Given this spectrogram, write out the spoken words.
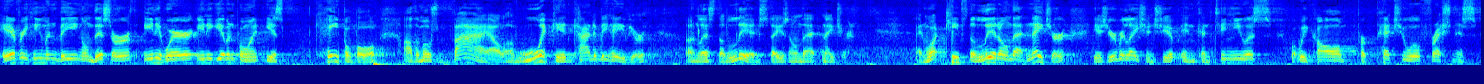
every human being on this earth, anywhere, any given point, is capable of the most vile, of wicked kind of behavior unless the lid stays on that nature. And what keeps the lid on that nature is your relationship in continuous, what we call perpetual freshness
